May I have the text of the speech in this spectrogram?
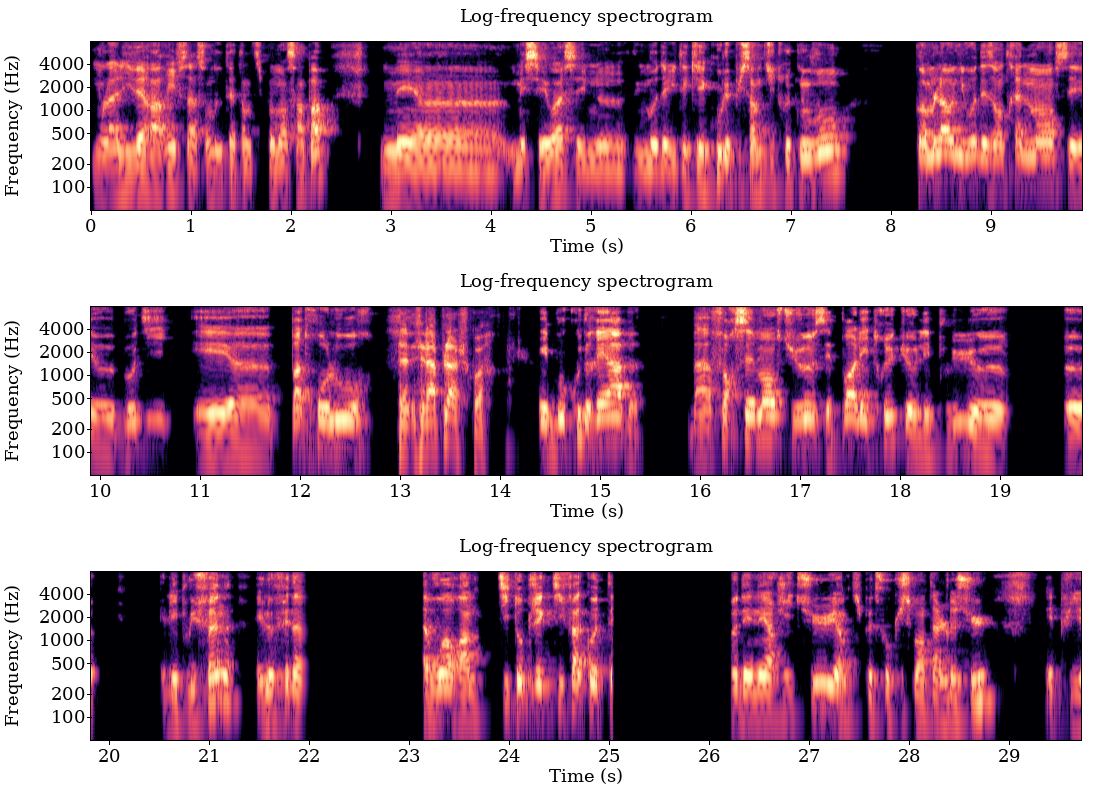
Bon là l'hiver arrive, ça va sans doute être un petit peu moins sympa, mais euh, mais c'est ouais, c'est une, une modalité qui est cool. Et puis c'est un petit truc nouveau. Comme là, au niveau des entraînements, c'est euh, body et euh, pas trop lourd. C'est la plage, quoi. Et beaucoup de réhab. Bah forcément, si tu veux, c'est pas les trucs euh, les plus les plus fun. Et le fait d'avoir un petit objectif à côté, un peu d'énergie dessus, un petit peu de focus mental dessus. Et puis,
